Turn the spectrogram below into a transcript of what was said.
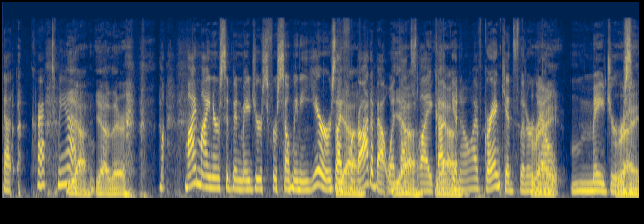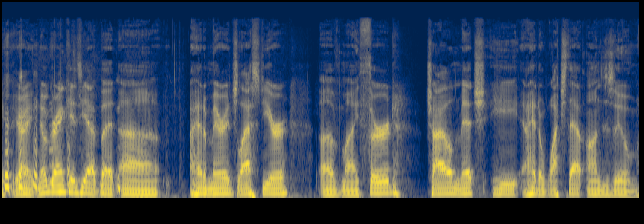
That cracked me up. yeah, yeah, they're My, my minors have been majors for so many years. I Yeah. forgot about what Yeah. that's like. I, you know, I have grandkids that are Right. now majors. right, right. No grandkids yet, but uh, I had a marriage last year of my third child, Mitch. He, I had to watch that on Zoom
